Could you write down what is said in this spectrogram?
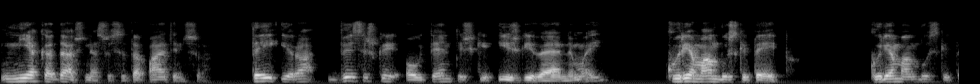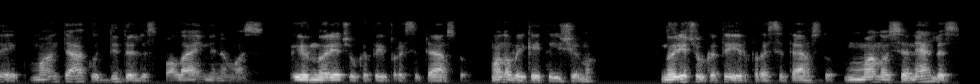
niekada aš nesusitapatinsiu. Tai yra visiškai autentiški išgyvenimai, kurie man bus kitaip. Kurie man bus kitaip. Man teko didelis palaiminimas ir norėčiau, kad tai prasitęstų. Mano vaikai tai žino. Norėčiau, kad tai ir prasitęstų. Mano senelis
